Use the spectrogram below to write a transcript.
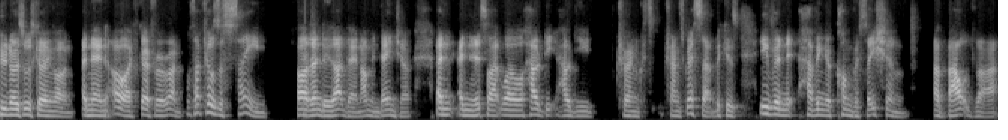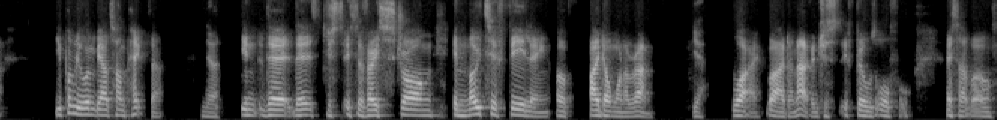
who knows what's going on. And then, oh, I go for a run. Well, that feels the same oh, don't do that then. I'm in danger. And and it's like, well, how do how do you trans- transgress that? Because even having a conversation about that, you probably wouldn't be able to unpick that. Yeah. In there, there's just it's a very strong emotive feeling of I don't want to run. Yeah. Why? Well, I don't know. It just it feels awful it's like, well,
